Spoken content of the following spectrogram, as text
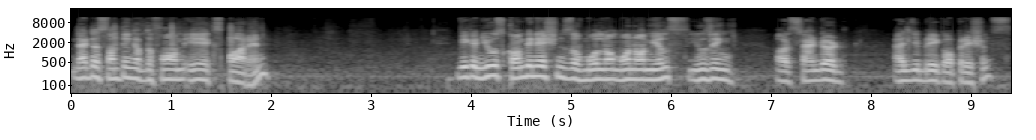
That is something of the form ax bar n. We can use combinations of monomials using our standard algebraic operations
